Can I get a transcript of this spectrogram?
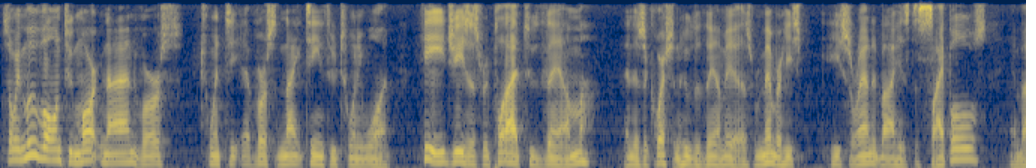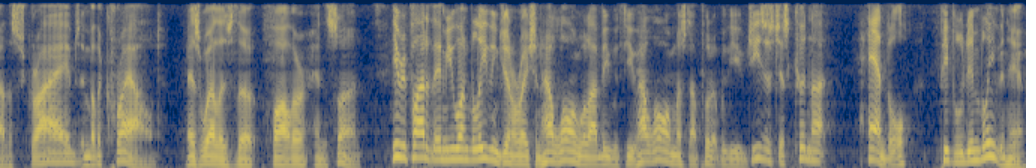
So we move on to Mark 9, verse 20, uh, verse 19 through 21. He, Jesus, replied to them, and there's a question who the them is. Remember, he's he's surrounded by his disciples and by the scribes and by the crowd, as well as the Father and the Son. He replied to them, You unbelieving generation, how long will I be with you? How long must I put up with you? Jesus just could not handle people who didn't believe in him.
